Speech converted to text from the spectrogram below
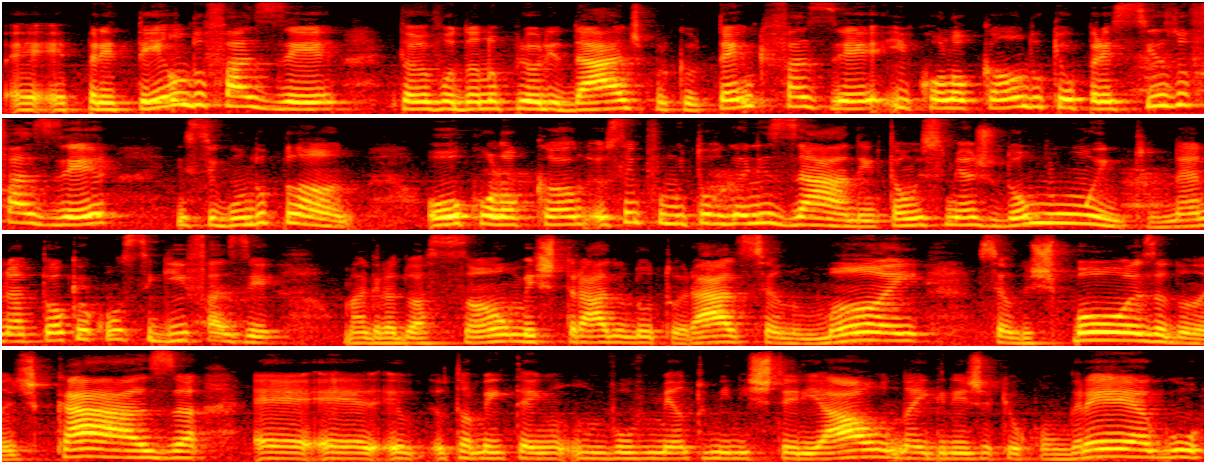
é, é, pretendo fazer, então eu vou dando prioridade para o que eu tenho que fazer e colocando o que eu preciso fazer em segundo plano. Ou colocando, eu sempre fui muito organizada, então isso me ajudou muito, né? Não é à toa que eu consegui fazer uma graduação, mestrado, doutorado, sendo mãe, sendo esposa, dona de casa. É, é, eu, eu, também tenho um envolvimento ministerial na igreja que eu congrego,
